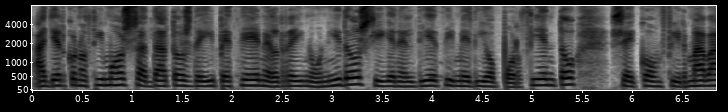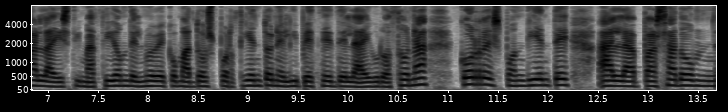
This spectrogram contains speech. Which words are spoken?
Ayer conocimos datos de IPC en el Reino Unido, siguen el 10,5%. Se confirmaba la estimación del 9,2% en el IPC de la eurozona correspondiente al pasado mm,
